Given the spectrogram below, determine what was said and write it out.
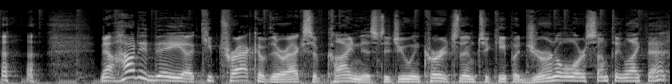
Now, how did they uh, keep track of their acts of kindness? Did you encourage them to keep a journal or something like that?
